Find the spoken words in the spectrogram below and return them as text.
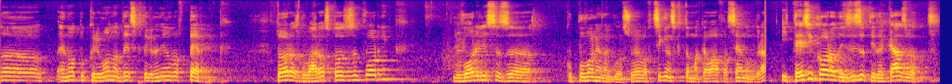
а, едното крило на детската градина в Перник. Той е разговарял с този затворник, говорили са за купуване на гласове в циганската макала в Асеновград. И тези хора да излизат и да казват,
